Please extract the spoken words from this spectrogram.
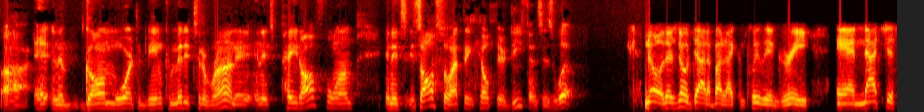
uh, and, and, have gone more to being committed to the run, and, and, it's paid off for them. And it's it's also, I think, helped their defense as well. No, there's no doubt about it. I completely agree. And not just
